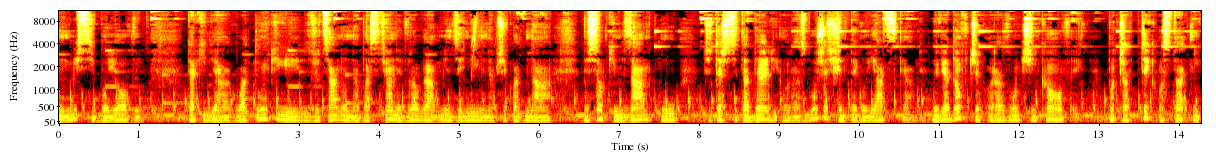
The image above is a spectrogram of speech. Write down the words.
misji bojowych, takich jak ładunki zrzucane na bastiony wroga, m.in. na przykład na Wysokim Zamku, czy też Cytadeli oraz Górze Świętego Jacka, wywiadowczych oraz łącznikowych. Podczas tych ostatnich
